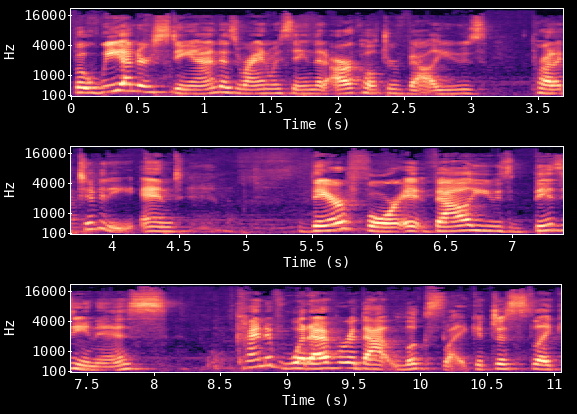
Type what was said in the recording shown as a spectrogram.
but we understand, as Ryan was saying, that our culture values productivity, and therefore it values busyness, kind of whatever that looks like. It just like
